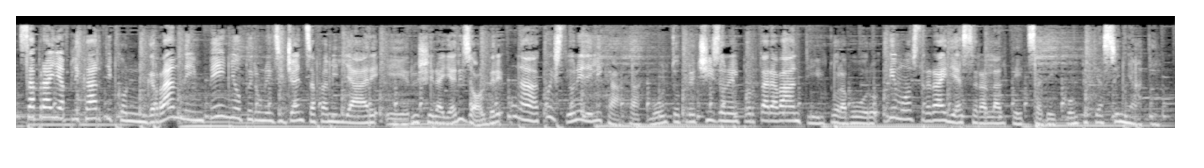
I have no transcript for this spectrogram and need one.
Saprai applicarti con grande impegno per un'esigenza familiare e riuscirai a risolvere una questione delicata. Molto preciso nel portare avanti il tuo lavoro, dimostrerai di essere all'altezza dei compiti assegnati.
